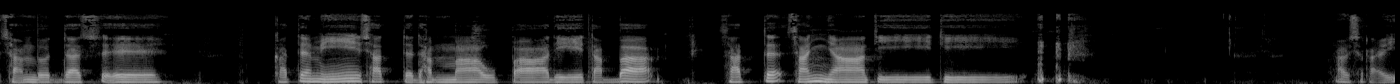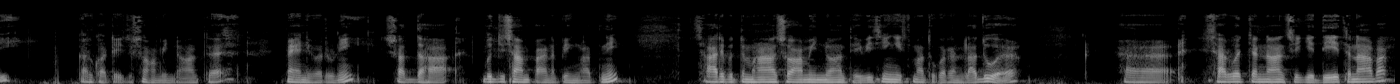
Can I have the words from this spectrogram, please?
සම්බුද්දස්සේ. කතමේ සත්ත ධම්මා උපාදී තබ්බා සත්ත සංඥාති තී අවසරයි කරුකටේතු ස්වාමීන් වහන්සේ මෑණිවරුනි ශ්‍රද්ධා බුද්ධ සම්පාදන පින්වත්නි සාරිපුත්ත මහා ස්වාමීන් වහන්සේ විසින් ඉස්මතු කරන ලදුව සර්වචන්නාංශිකේ දේශනාවක්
